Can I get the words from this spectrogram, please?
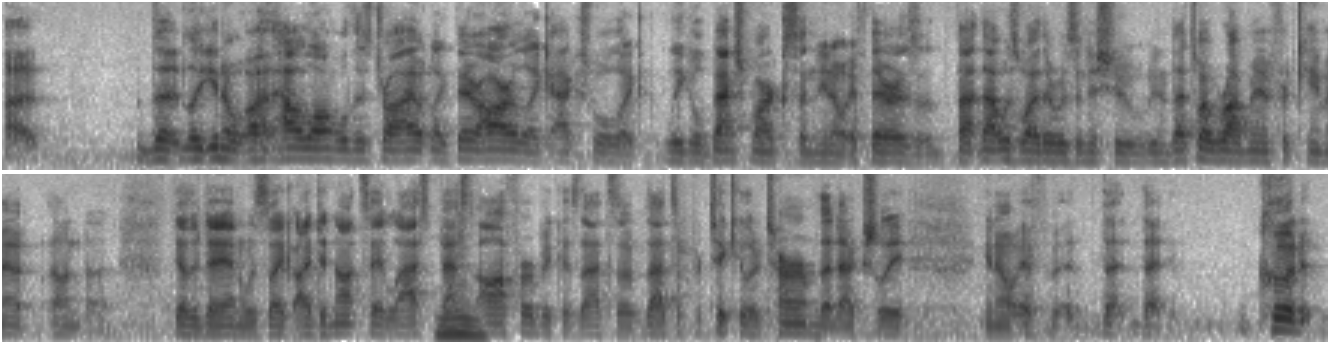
uh, the like, you know how long will this draw out? Like there are like actual like legal benchmarks, and you know if there is a, that that was why there was an issue. You know that's why Rob Manfred came out on the other day and was like, I did not say last best mm. offer because that's a that's a particular term that actually, you know, if that that could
